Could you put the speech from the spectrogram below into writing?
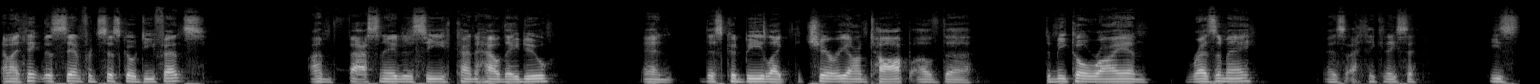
and I think this San Francisco defense. I'm fascinated to see kind of how they do, and this could be like the cherry on top of the DeMeco Ryan resume as I think they said he's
